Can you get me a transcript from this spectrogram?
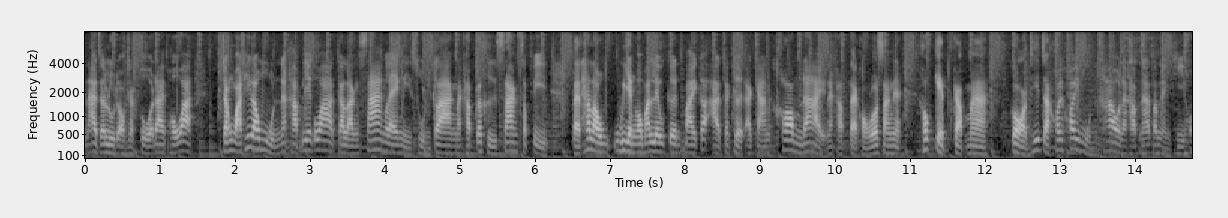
นอาจจะหลุดออกจากตัวได้ เพราะว่าจังหวะที่เราหมุนนะครับเรียกว่ากำลังสร้างแรงหนีศูนย์กลางนะครับก็คือสร้างสปีด แต่ถ้าเราเวียงออกมาเร็วเกินไป ก็อาจจะเกิดอาการคล่อมได้นะครับแต่ของโรซังเนี่ยเขาเก็บกลับมาก่อนที่จะค่อยๆ หมุนเข้านะครับน้าตำแหน่ง P6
